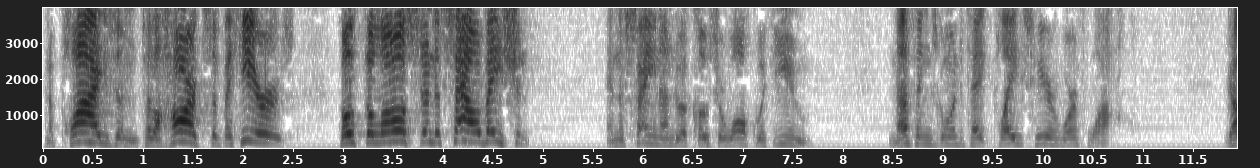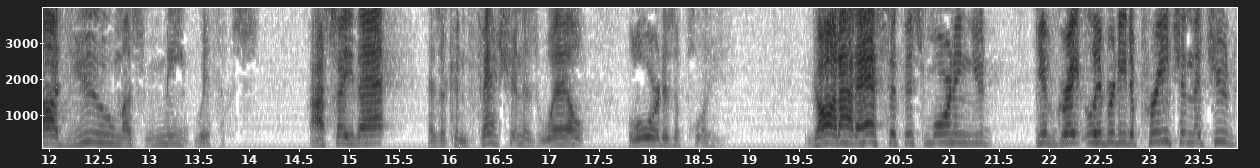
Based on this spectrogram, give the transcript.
and applies them to the hearts of the hearers, both the lost unto salvation and the saint unto a closer walk with you, nothing's going to take place here worthwhile. God, you must meet with us. I say that as a confession as well, Lord, as a plea. God, I'd ask that this morning you'd give great liberty to preach and that you'd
